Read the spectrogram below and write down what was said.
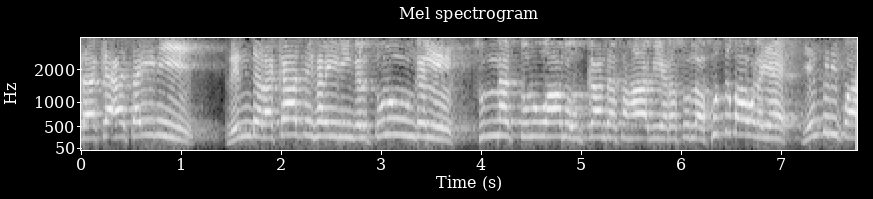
ரகஅத்தைனி ரெண்டு ரக்காத்துகளை நீங்கள் துழுவுங்கள் சுண்ண துழுவாம உட்கார்ந்த சஹாபிய ரசூல்லா குத்துபாவுலையே எந்திரிப்பா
